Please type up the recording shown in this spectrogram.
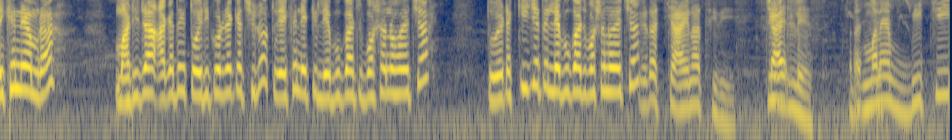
এইখানে আমরা মাটিটা আগে থেকে তৈরি করে রেখেছিল তো এখানে একটি লেবু গাছ বসানো হয়েছে। তো এটা কী জাতের লেবু গাছ বসানো হয়েছে? এটা চায়না থ্রি সিডলেস আচ্ছা। মানে বিচি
